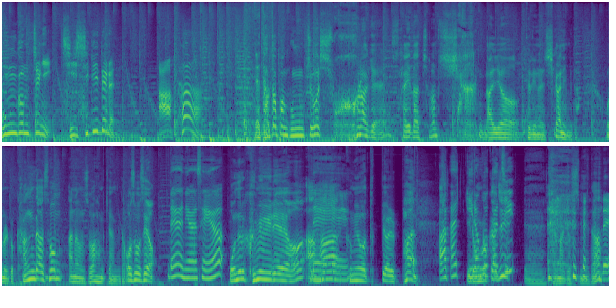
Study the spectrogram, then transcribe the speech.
궁금증이 지식이 되는 아하. 네, 답답한 궁금증을 시원하게 사이다처럼 샥 날려드리는 시간입니다. 오늘도 강다솜 아나운서와 함께합니다. 어서 오세요. 네, 안녕하세요. 오늘은 금요일이에요. 아하 네. 금요 특별판. 앗, 앗, 이런 것까지? 예, 잘 맞았습니다. 네.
